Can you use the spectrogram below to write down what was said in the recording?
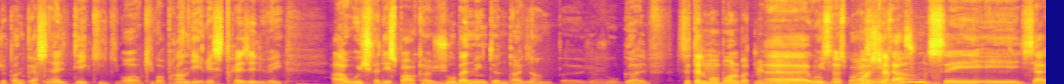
n'ai pas, une personnalité qui, qui va, qui va prendre des risques très élevés. Alors oui, je fais des sports quand je joue au badminton, par exemple, euh, je joue au golf. C'est tellement bon le badminton. Euh, oui, c'est un sport Moi, assez je. C'est, et ça,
